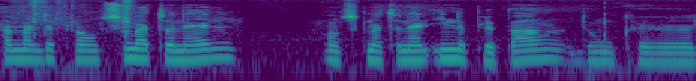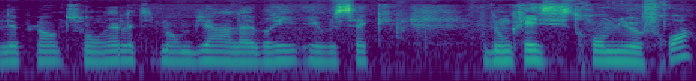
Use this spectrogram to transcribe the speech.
pas mal de plantes sous ma tonnelle. En dessous de ma tonnelle, il ne pleut pas, donc euh, les plantes sont relativement bien à l'abri et au sec, et donc résisteront mieux au froid.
